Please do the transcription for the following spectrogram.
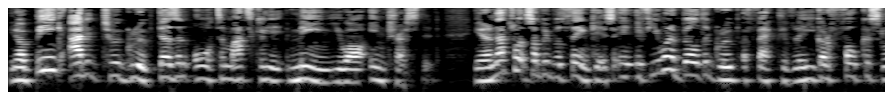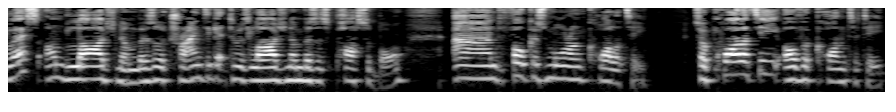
You know, being added to a group doesn't automatically mean you are interested. You know, and that's what some people think is if you want to build a group effectively, you've got to focus less on large numbers or trying to get to as large numbers as possible and focus more on quality. So quality over quantity.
